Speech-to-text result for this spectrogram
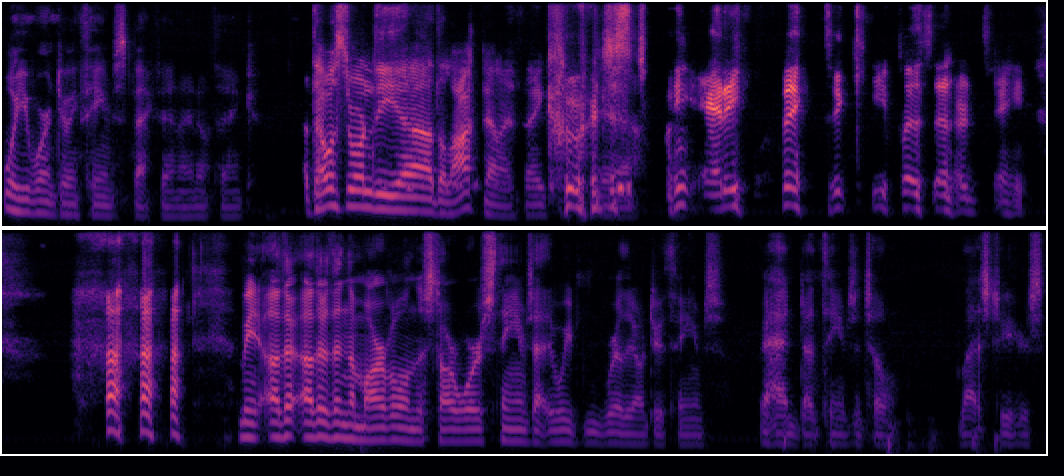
Well, you weren't doing themes back then, I don't think. That was during the uh the lockdown. I think we were just doing anything to keep us entertained. I mean, other other than the Marvel and the Star Wars themes, we really don't do themes. We hadn't done themes until last two years.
